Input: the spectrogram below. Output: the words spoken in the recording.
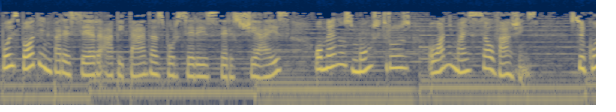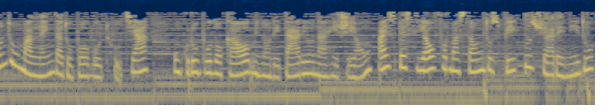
pois podem parecer habitadas por seres celestiais ou menos monstros ou animais selvagens Segundo uma lenda do povo Tujia, um grupo local minoritário na região, a especial formação dos picos de arenito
